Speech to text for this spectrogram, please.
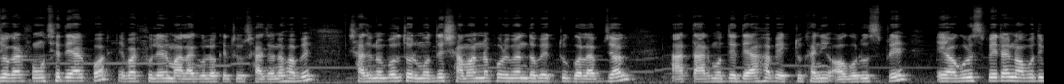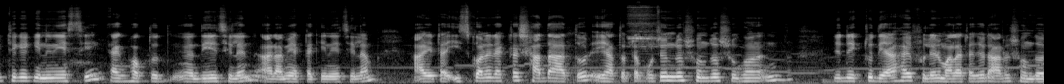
জোগাড় পৌঁছে দেওয়ার পর এবার ফুলের মালাগুলোকে একটু সাজানো হবে। সাজানো বলতে ওর মধ্যে সামান্য পরিমাণ দেবে একটু গোলাপ জল, আর তার মধ্যে দেওয়া হবে একটুখানি অগরু স্প্রে। এই অগরু স্প্রেটা নবদ্বীপ থেকে কিনে নিয়ে এসেছি। এক ভক্ত দিয়েছিলেন, আর আমি একটা কিনেছিলাম। আর এটা ইস্কনের একটা সাদা আতর। এই আতরটা প্রচণ্ড সুন্দর সুগন্ধ যদি একটু দেওয়া হয়, ফুলের মালাটা যেন আরও সুন্দর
